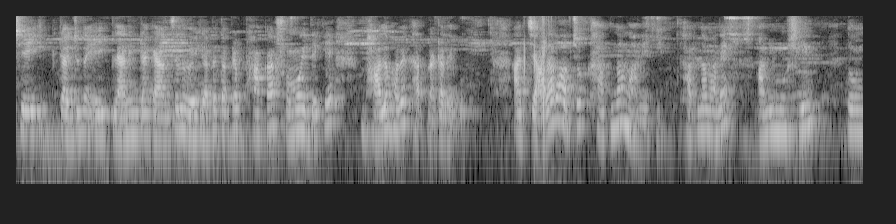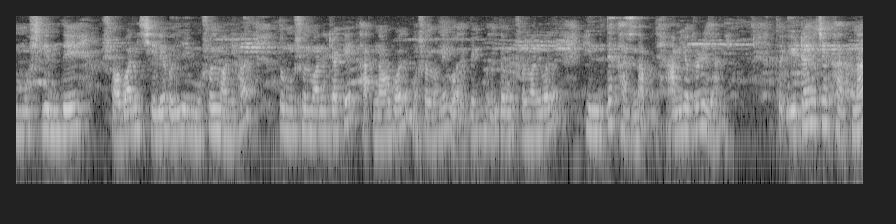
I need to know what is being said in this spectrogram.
সেইটার জন্য এই প্ল্যানিংটা ক্যান্সেল হয়ে যাবে। তো একটা ফাঁকা সময় দেখে ভালোভাবে খাতনাটা দেবো। আর যারা ভাবছ খাতনা মানে কি? খাতনা মানে আমি মুসলিম, তো মুসলিমদের সবারই ছেলে হলে যে মুসলমানই হয়, তো মুসলমানিটাকে খাতনাও বলে, মুসলমানই বলে, বেঙ্গলিতে মুসলমানি বলে, হিন্দিতে খাতনা বলে। আমি যতটা জানি। তো এটা হচ্ছে খাতনা।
